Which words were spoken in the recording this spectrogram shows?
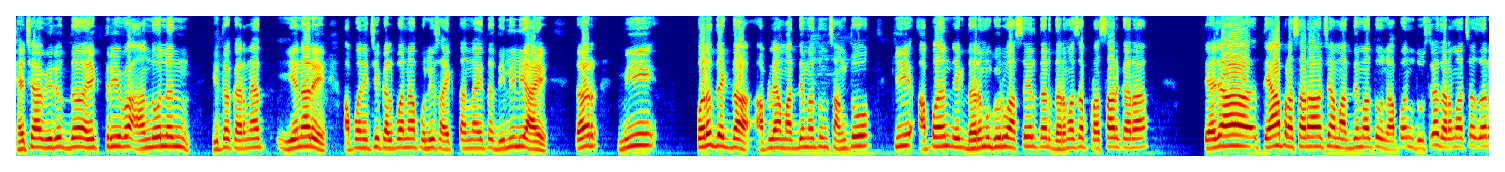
ह्याच्या विरुद्ध एक तीव्र आंदोलन इथं करण्यात येणारे आपण याची कल्पना पोलीस आयुक्तांना इथं दिलेली आहे. तर मी परत एकदा आपल्या माध्यमातून सांगतो की आपण एक धर्मगुरू असेल तर धर्माचा प्रसार करा. त्याच्या त्या प्रसाराच्या माध्यमातून आपण दुसऱ्या धर्माचा जर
